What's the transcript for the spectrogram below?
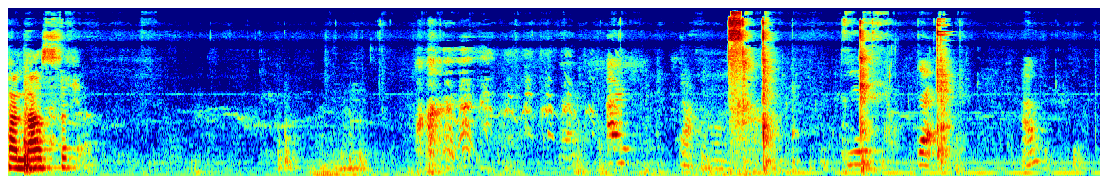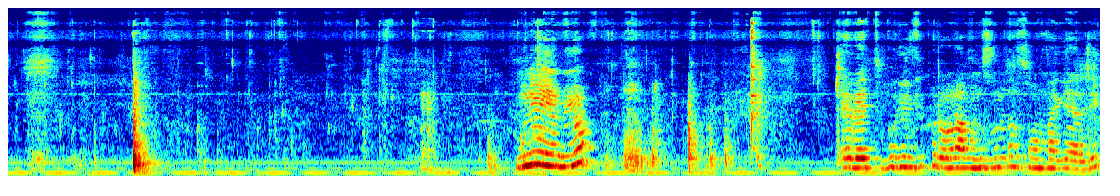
tane daha ısır. Bu niye yemiyor? Evet, bugünkü programımızın da sonuna geldik.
